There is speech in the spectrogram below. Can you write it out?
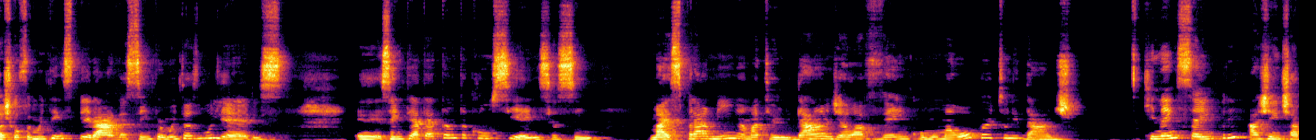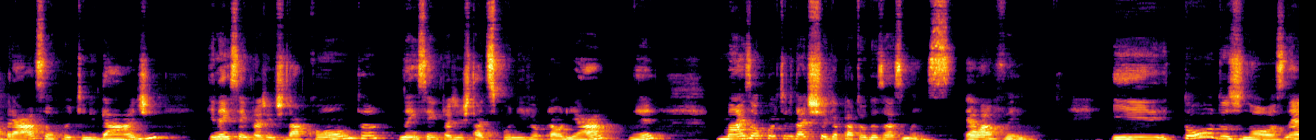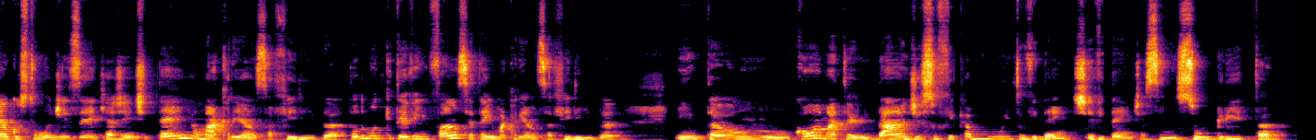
Acho que eu fui muito inspirada, assim, por muitas mulheres, é, sem ter até tanta consciência, assim. Mas para mim, a maternidade, ela vem como uma oportunidade, que nem sempre a gente abraça a oportunidade, que nem sempre a gente dá conta, nem sempre a gente está disponível para olhar, né? Mas a oportunidade chega para todas as mães. Ela vem. E todos nós, né, eu costumo dizer que a gente tem uma criança ferida, todo mundo que teve infância tem uma criança ferida. Então, com a maternidade, isso fica muito evidente, evidente, assim, isso grita.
